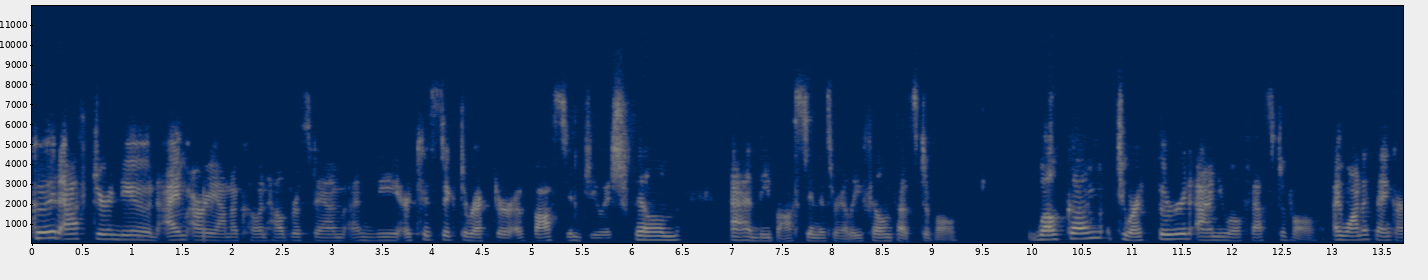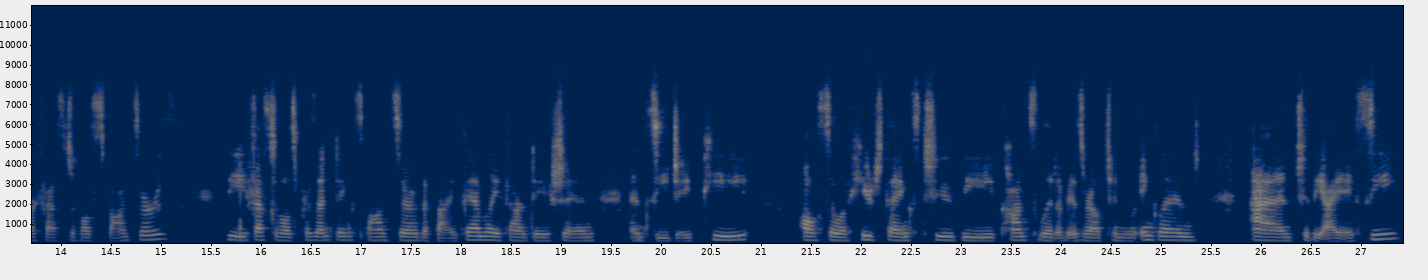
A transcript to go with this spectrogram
Good afternoon. I'm Ariana Cohen Halberstam. I'm the artistic director of Boston Jewish Film and the Boston Israeli Film Festival. Welcome to our third annual festival. I want to thank our festival sponsors, the festival's presenting sponsor, the Fine Family Foundation and CJP. Also a huge thanks to the Consulate of Israel to New England and to the IAC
